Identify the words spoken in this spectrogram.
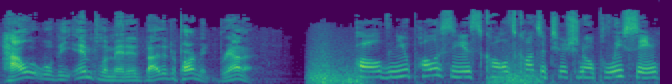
how it will be implemented by the department. Brianna. Paul, the new policy is called constitutional policing.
